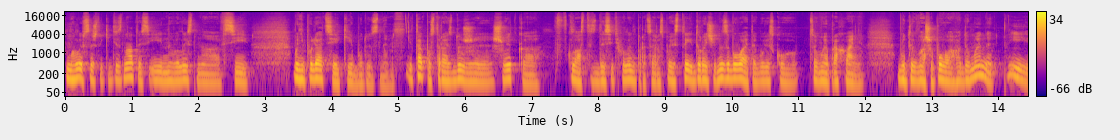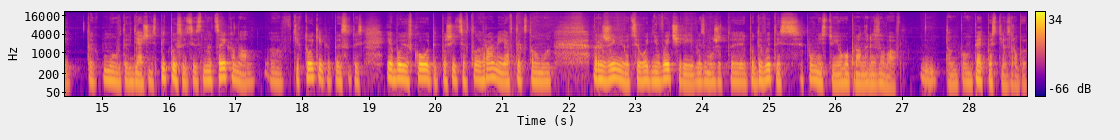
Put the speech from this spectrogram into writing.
змогли все ж таки дізнатись і не велись на всі маніпуляції, які будуть з ним. І так постараюсь дуже швидко вкластись 10 хвилин про це розповісти. І, до речі, не забувайте обов'язково, це моє прохання, бути ваша повага до мене і. Так мовити, вдячність. Підписуйтесь на цей канал, е, в Тіктокі підписуйтесь і обов'язково підпишіться в Телеграмі. Я в текстовому режимі от сьогодні ввечері, і ви зможете подивитись, повністю його проаналізував. Там, по-моєму, 5 постів зробив.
